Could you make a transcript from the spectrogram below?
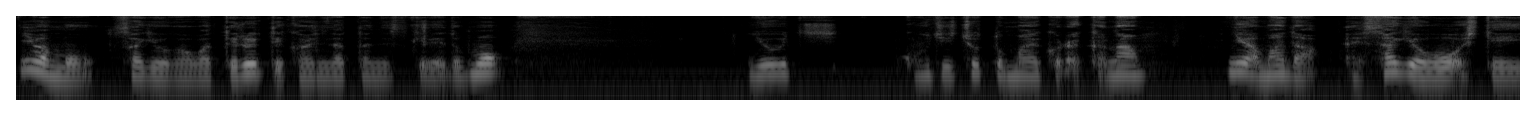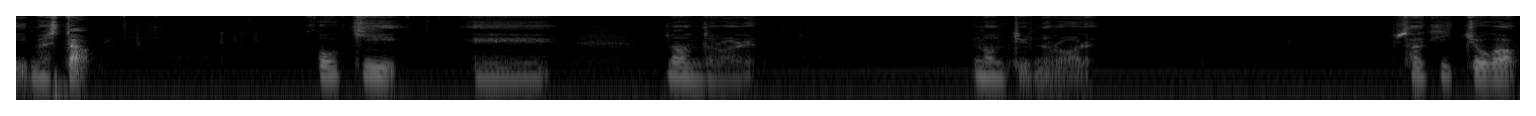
にはもう作業が終わってるって感じだったんですけれども、4時、5時ちょっと前くらいかな、にはまだ作業をしていました。大きい、えー、なんだろうあれ。なんて言うんだろうあれ。先っちょが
